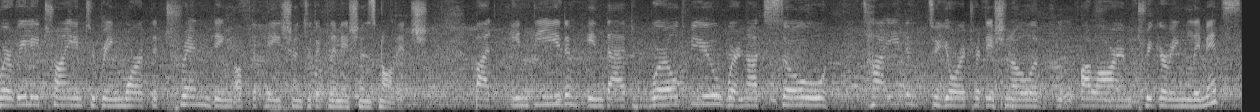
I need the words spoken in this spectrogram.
we're really trying to bring more of the trending of the patient to the clinician's knowledge. But indeed, in that worldview, we're not so tied to your traditional alarm triggering limits,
